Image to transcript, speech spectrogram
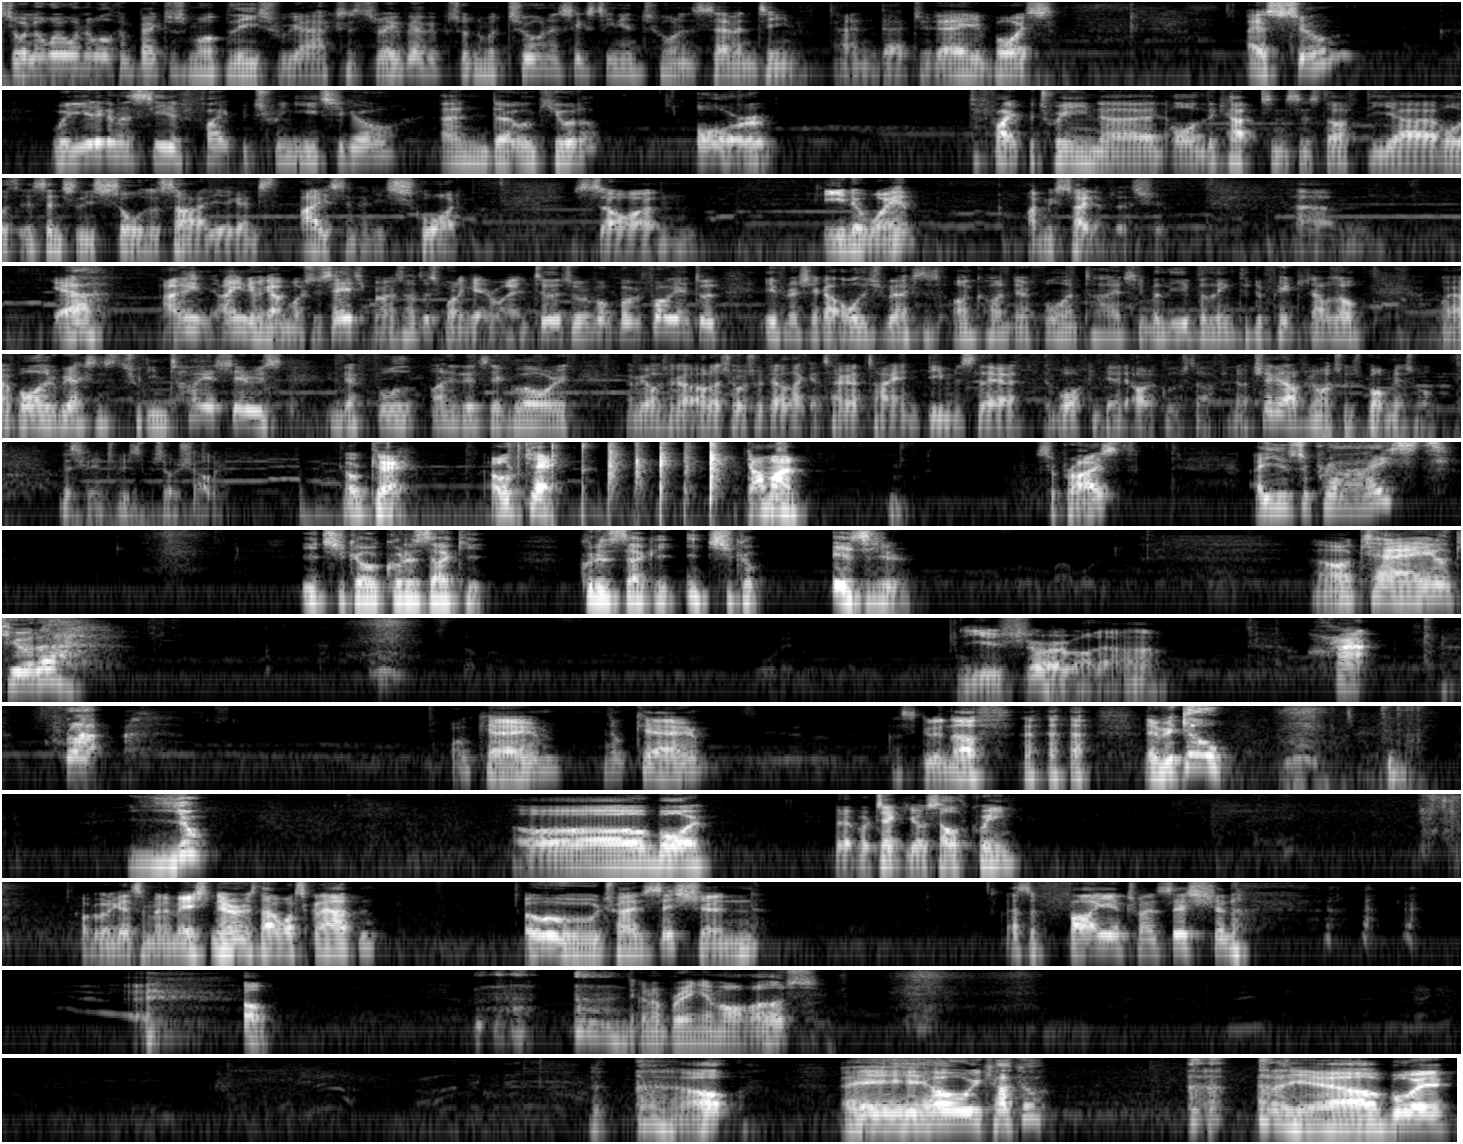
So hello everyone and welcome back to Small Bleach Reactions. Today we have episode number 216 and 217. And uh, today, boys, I assume we're either gonna see the fight between Ichigo and uh, Ulquiorra, or the fight between uh, all the captains and stuff, the uh, well, essentially Soul Society against Aizen and his squad. So um, either way, I'm excited for this shit. Um, yeah, I ain't, I ain't even got much to say to be honest, I just want to get right into it. So before, but before we get into it, if you want to check out all these reactions on content full entirety, we'll leave a link to the Patreon down below, where I have all the reactions to the entire series in their full unedited glory. And we also got other shows with there like Attack on Titan, Demon Slayer, The Walking Dead, all the cool stuff. You know, check it out if you want to support me as well. Let's get into this episode, shall we? Okay. Okay. Come on. Surprised? Are you surprised? Ichigo Kurosaki. Kurosaki Ichigo is here. Okay, Ulquiorra. You sure about that, huh? Ha! Flat! Okay, okay. That's good enough. there we go! You! Oh boy. Better protect yourself, Queen. Are we gonna get some animation here? Is that what's gonna happen? Oh, transition. That's a fire transition. oh. They're gonna bring in more hollows. oh. Hey ho, Ikkaku. yeah, boy.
